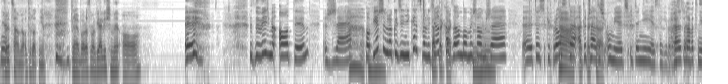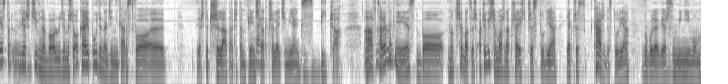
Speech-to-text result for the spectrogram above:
Tak, wracamy odwrotnie. E, Bo rozmawialiśmy o... Rozmawialiśmy o tym, że A, po mhm. pierwszym roku dziennikarstwa ludzie Tak, tak, tak. odchodzą, bo myślą, Mhm. że e, to jest takie proste, Tak, a tak, to tak, trzeba tak. coś umieć i to nie jest takie proste. Ale to nawet nie jest, wiesz, dziwne, bo ludzie myślą, okej, pójdę na dziennikarstwo, e, wiesz, te trzy lata, czy tam pięć Tak. lat przeleci mi jak z bicza. A Mhm. wcale tak nie jest, bo no trzeba coś. Oczywiście można przejść przez studia, jak przez każde studia, w ogóle, wiesz, z minimum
